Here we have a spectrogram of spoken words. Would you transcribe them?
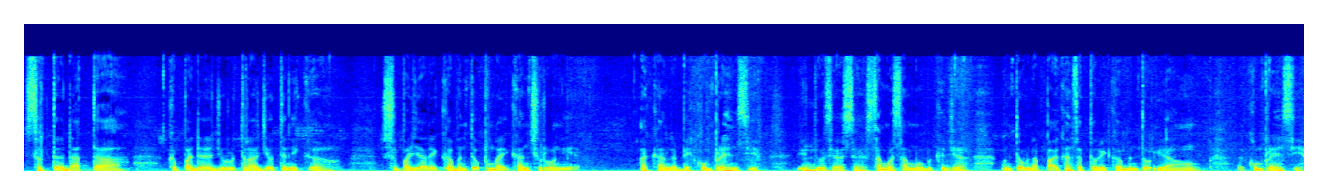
serta data kepada jurutera geoteknikal supaya reka bentuk pembaikan cerun ini akan lebih komprehensif. Itu hmm. saya rasa sama-sama bekerja untuk mendapatkan satu reka bentuk yang komprehensif.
